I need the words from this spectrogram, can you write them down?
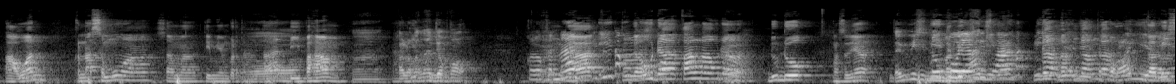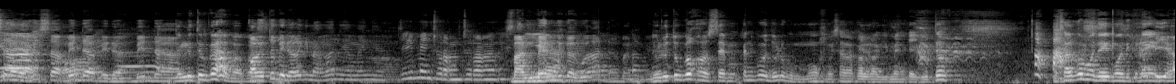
lawan kena semua sama tim yang bertahan Oh. tadi paham Nah, kalau Gitu. kena jongkok. Kalau enggak kena itu itu enggak udah kalah udah duduk maksudnya Tapi bisa Nunggu yang lagi kan? enggak enggak Iya, enggak enggak lagi ya, enggak bisa bisa ya? bisa beda beda beda Dulu tuh gua apa? kalau itu beda lagi namanya mainnya Jadi main curang-curangan. ban Iya. band juga gua ada ban band dulu tuh gua kalau kan gua dulu gemuk misalnya kalau lagi main kayak gitu misal gua mau di mau dikenain Iya.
